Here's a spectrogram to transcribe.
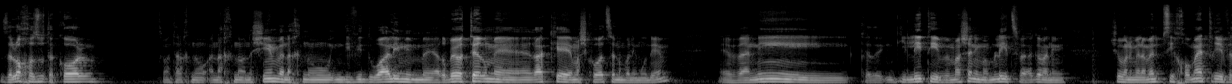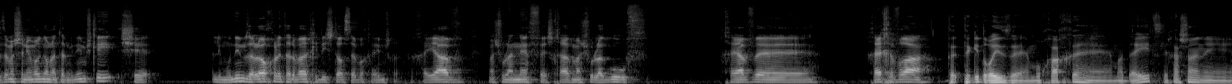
זה לא חזות הכל, זאת אומרת אנחנו, אנחנו אנשים ואנחנו אינדיבידואלים עם uh, הרבה יותר מרק uh, מה שקורה אצלנו בלימודים, ואני כזה גיליתי ומה שאני ממליץ, ואגב אני שוב, אני מלמד פסיכומטרי, וזה מה שאני אומר גם לתלמידים שלי, שלימודים זה לא יכול להיות הדבר היחידי שאתה עושה בחיים שלך. אתה חייב משהו לנפש, חייב משהו לגוף, חייב אה, חיי חברה. ת, תגיד, רועי, זה מוכח uh, מדעית? סליחה שאני...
